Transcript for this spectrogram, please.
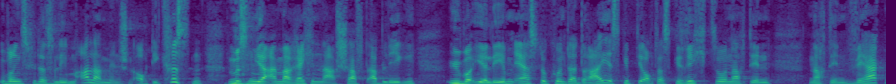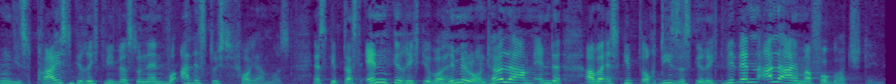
Übrigens für das Leben aller Menschen. Auch die Christen müssen ja einmal Rechenschaft ablegen über ihr Leben. 1. Korinther 3, es gibt ja auch das Gericht so nach den, nach den Werken, dieses Preisgericht, wie wir es so nennen, wo alles durchs Feuer muss. Es gibt das Endgericht über Himmel und Hölle am Ende, aber es gibt auch dieses Gericht. Wir werden alle einmal vor Gott stehen.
